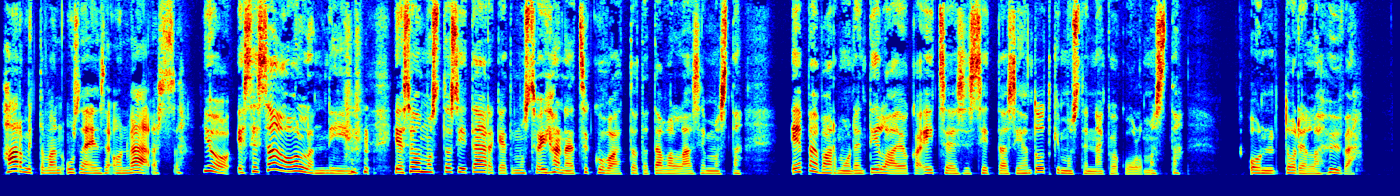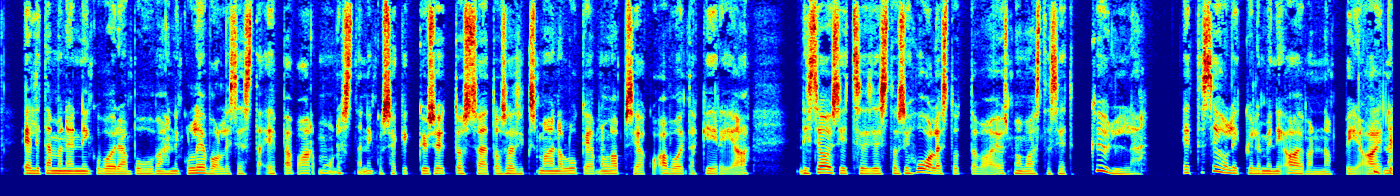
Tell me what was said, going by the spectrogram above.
harmittavan usein se on väärässä. Joo, ja se saa olla niin. ja se on musta tosi tärkeää. Musta on ihana, että sä kuvaat tuota tavallaan semmoista epävarmuuden tilaa, joka itse asiassa sitten taas ihan tutkimusten näkökulmasta on todella hyvä – Eli tämmöinen niin kuin voidaan puhua vähän niin kuin levollisesta epävarmuudesta, niin kuin säkin kysyit tuossa, että osaisinko mä aina lukea mun lapsia kuin avointa kirjaa. Niin se olisi itse asiassa tosi huolestuttavaa, jos mä vastasin, että kyllä, että se oli kyllä meni aivan nappia aina.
